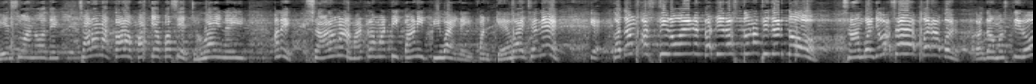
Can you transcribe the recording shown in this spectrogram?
બેસવા ન દે. શાળાના કાળા પાટિયા પાસે જવાય નહીં અને શાળામાં માટલામાંથી પાણી પીવાય નહીં. પણ કહેવાય છે ને કે કદમ અસ્થિર હોય ને કદી રસ્તો નથી જડતો. સાંભળજો સાહેબ, બરાબર. કદમ અસ્થિર હો,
